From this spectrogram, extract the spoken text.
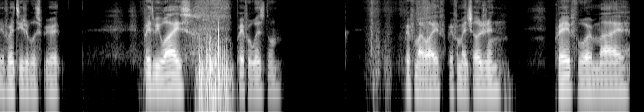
Pray for a teachable spirit. Pray to be wise. Pray for wisdom. Pray for my wife. Pray for my children. Pray for my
